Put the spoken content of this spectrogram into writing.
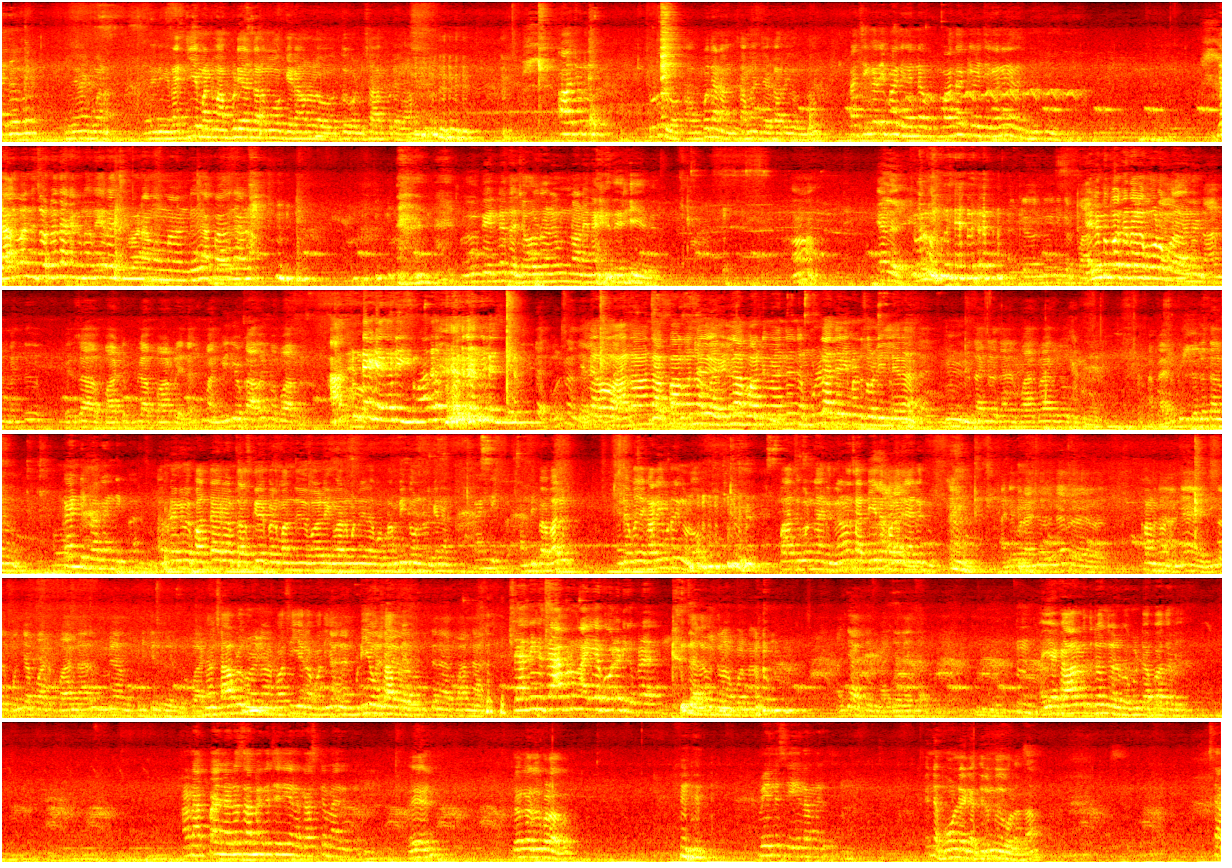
எதுவுமே இது எனக்கு வேணாம். நீங்கள் ரஜ்ஜியை மட்டும் அப்படியே இருந்தாலும் ஓகே நான் அவரோட ஒத்துக்கொண்டு சாப்பிடலாம். ஆ சொல்லு சுடுவோம் அப்போ தான் நாங்கள் சமைச்ச கறி வந்து? ரசிகரை பாருங்க என்ன வதக்கி வச்சுக்கன்னு யார் வந்து சொன்னது எனக்கு நிறைய ரசி வேணாமம்மாண்டு அப்போ அதனால. உங்களுக்கு என்னத்தை சொல்றேன்னு நான் எனக்கு தெரியல. ஆ எலும்பு- பக்கத்தால போடக்கூடாது. நான் பாட்டு இப்போ பார்ப்பேன் அதுண்டே எதனையும் இல்ல, சொல்றேன் இல்ல ஓ அதான் வந்து அப்பா வந்து எல்லா பாட்டுமே வந்து இந்த புல்லா தெரியுமான்னு சொல்லி இல்லையா கண்டிப்பா கண்டிப்பா அப்படி எங்களுக்கு பத்தாயிரம் சப்ஸ்கிரைபர் வந்து வேலைக்கு வர முடியும் நம்ம நம்பிக்கை ஒன்று இருக்கேன் கண்டிப்பா கண்டிப்பா வரும் என்ன கொஞ்சம் கறி விடுறீங்களோ பார்த்து கொண்டு ஆனால் சட்டியெல்லாம் படம் தான் இந்த கொஞ்சம் பாட்டு பாடினாலும் உண்மையாக அவங்க பிடிச்சிருக்கு பாட்டு. நான் சாப்பிட போறேன். நான் பசிக்கிறேன் மதியம் சாப்பிட்டேன் இத்தனை பாடினாரு சரி நீங்க சாப்பிடுங்க ஐயா போர் அடிக்க கூடாது நான் ஐயா சரி ஐயா கார் எடுத்துட்டு வந்து இருப்போம் கூட்டு அப்பா தடி ஆனா அப்பா என்னோட சமைக்க சரி எனக்கு கஷ்டமா இருக்கு. ஏன்? தேங்காய் சூப்பராகும் வேலை செய்யலாம என்ன போன்ல என்ன திரும்புது போலண்ணா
